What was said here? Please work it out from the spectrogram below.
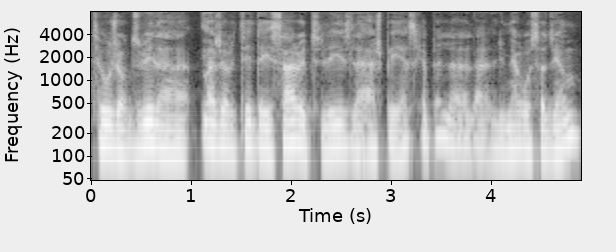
Tu sais, aujourd'hui, la majorité des serres utilisent la HPS, qui appelle la, lumière au sodium.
